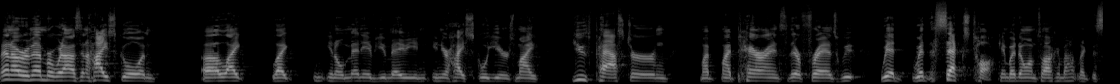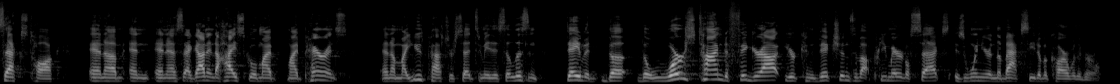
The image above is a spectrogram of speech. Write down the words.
Man, I remember when I was in high school, and uh, like like you know many of you maybe in, in, your high school years, my youth pastor and my, my parents, their friends, we, we had we had the sex talk. Anybody know what I'm talking about? Like the sex talk. And um and and as I got into high school, my my parents and uh, my youth pastor said to me, they said, "Listen, David, the the worst time to figure out your convictions about premarital sex is when you're in the back seat of a car with a girl."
